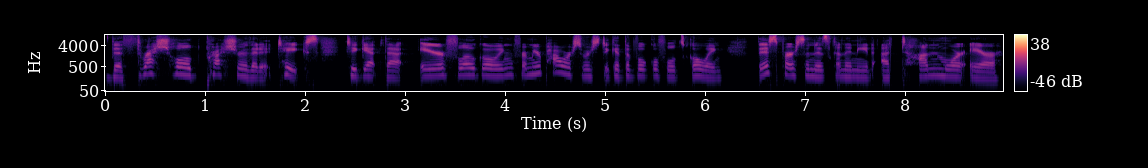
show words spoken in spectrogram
the threshold pressure that it takes to get that airflow going from your power source to get the vocal folds going, this person is going to need a ton more air.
